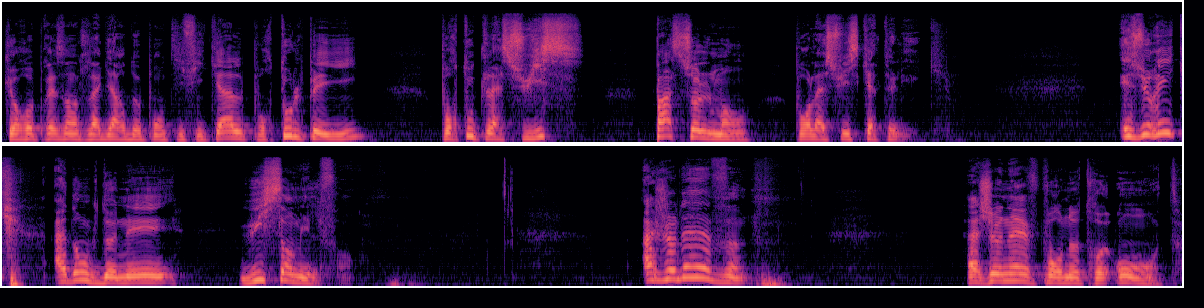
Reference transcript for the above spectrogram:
que représente la garde pontificale pour tout le pays, pour toute la Suisse, pas seulement pour la Suisse catholique. Et Zurich a donc donné 800 000 francs. À Genève, à Genève pour notre honte,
